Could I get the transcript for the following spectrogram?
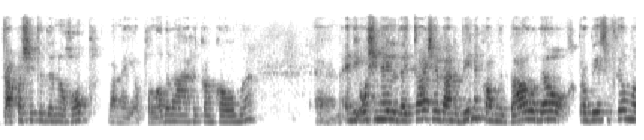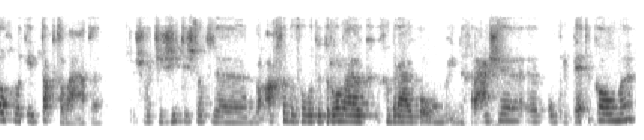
Trappen zitten er nog op, waarmee je op de ladderwagen kan komen. Uh, en die originele details hebben we aan de binnenkant met bouwen wel geprobeerd zoveel mogelijk intact te laten. Dus wat je ziet is dat we achter bijvoorbeeld het rolluik gebruiken om in de garage uh, onder het bed te komen.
